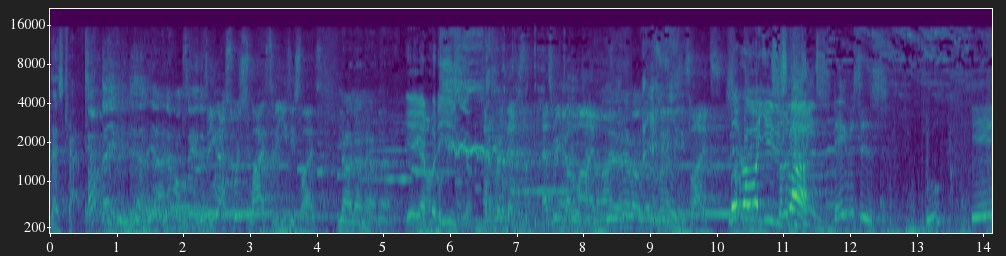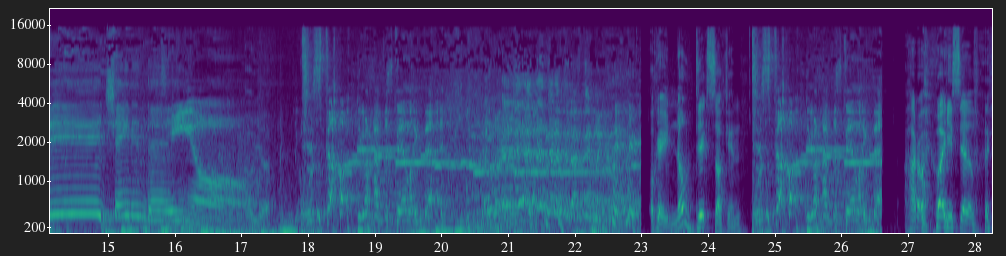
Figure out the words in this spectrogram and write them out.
That's cap. I'm David. Yeah, yeah, that's what I'm saying. That's So you gotta switch slides to the Yeezy slides. No, no, no, no. Yeah, you gotta No. put the easy on. That's where, that's, that's where you draw the line. Yeah, everybody knows about Yeezy slides. What's wrong with Yeezy So slides? Davis is who? Yeah, Chain and Day. Damn. Oh yeah. Stop. You don't have to stand like that. Okay, no dick sucking. Stop. You don't have to stand like that. How do why he said it like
